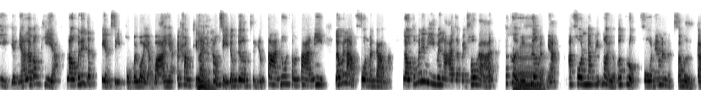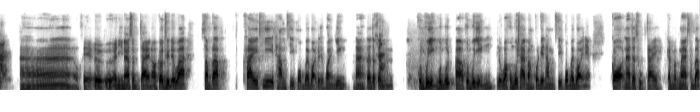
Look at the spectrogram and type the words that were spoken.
อีกอย่างเงี้ยแล้วบางทีอะเราไม่ได้จะเปลี่ยนสีผมบ่อยๆอย่างว่าอย่างเงี้ยไปทำทีไรอืมก็ทำสีเดิมๆสีน้ำตาลนู่นน้ำตาลนี่ แล้วเวลาโคนมันดำอะเราก็ไม่ได้มีเวลาจะไปเข้าร้าน ถ้าเกิดมีเครื่องแบบเนี้ยอะโคนดำนิดหน่อยแล้วก็กลบโคนให้มันเสมอกันอ่าโอเคเออเอออันนี้น่าสนใจเนาะก็ถือได้ว่าสำหรับใครที่ทำสีผมบ่อยๆโดยเฉพาะอย่างยิ่งนะก็จะเป็นค่ะคุณผู้หญิงคุณผู้อ่าคุณผู้หญิง หรือว่าคุณผู้ชายบางคนที่ทำสีผมบ่อยๆเนี่ย ก็น่าจะถูกใจกันมาก ๆสำหรับ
